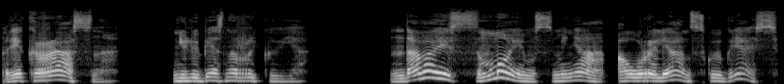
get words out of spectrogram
«Прекрасно!» — нелюбезно рыкаю я. «Давай смоем с меня аурелианскую грязь,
